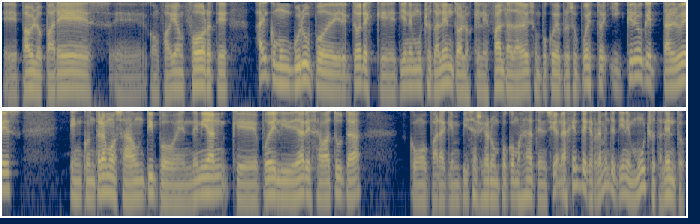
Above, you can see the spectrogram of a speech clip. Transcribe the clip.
eh, Pablo Parés, eh, con Fabián Forte. Hay como un grupo de directores que tiene mucho talento, a los que les falta tal vez un poco de presupuesto, y creo que tal vez encontramos a un tipo en Demian que puede liderar esa batuta como para que empiece a llegar un poco más de atención a gente que realmente tiene mucho talento.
